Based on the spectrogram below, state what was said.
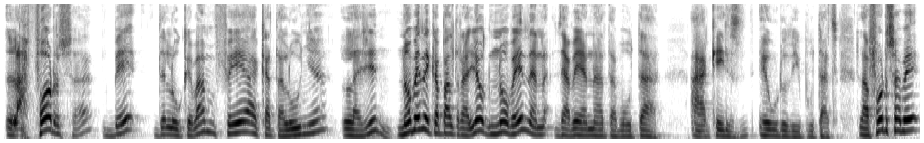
la força ve de lo que van fer a Catalunya la gent. No ve de cap altre lloc, no ve d'haver anat a votar a aquells eurodiputats. La força ve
